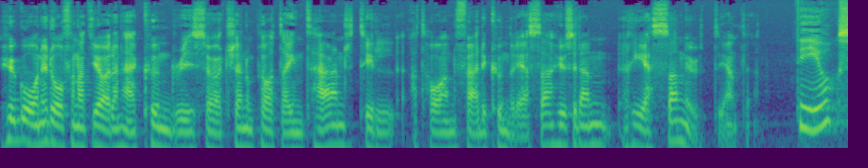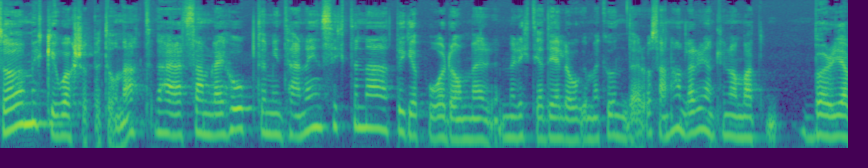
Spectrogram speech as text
Hur går ni då från att göra den här kundresearchen och prata internt till att ha en färdig kundresa? Hur ser den resan ut egentligen? Det är också mycket workshopbetonat. Det här att samla ihop de interna insikterna, att bygga på dem med, med riktiga dialoger med kunder. Och sen handlar det egentligen om att börja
